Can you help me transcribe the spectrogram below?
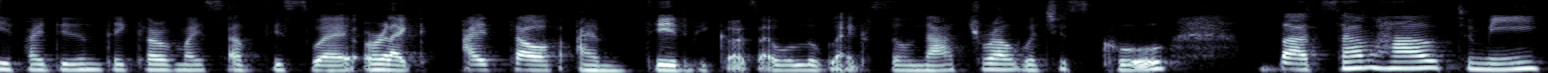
if I didn't take care of myself this way, or like I thought I did because I would look like so natural, which is cool. But somehow to me,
